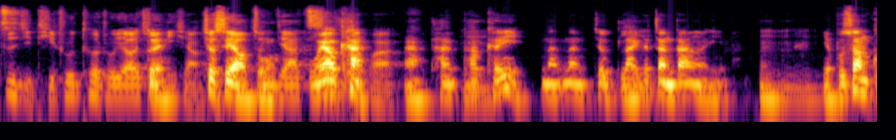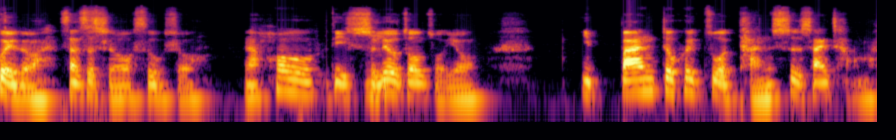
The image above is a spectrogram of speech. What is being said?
自己提出特殊要求，你想就是要增加，我要看啊，他他可以，那那就来个账单而已嘛。嗯嗯，也不算贵对吧？三四十欧，四五十欧。然后第十六周左右，一般都会做唐氏筛查嘛。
